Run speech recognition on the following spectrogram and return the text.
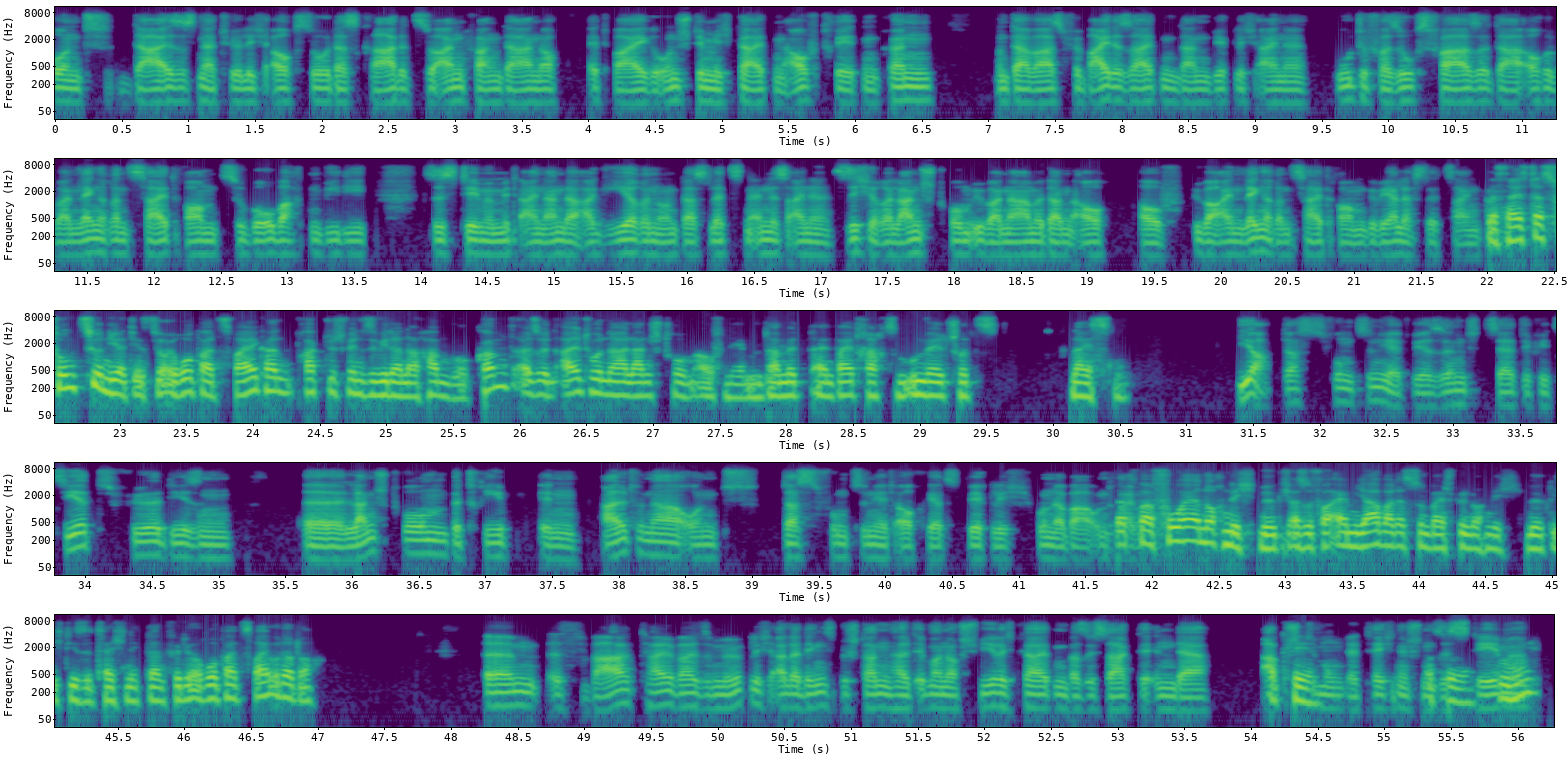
Und da ist es natürlich auch so, dass gerade zu Anfang da noch etwaige Unstimmigkeiten auftreten können. Und da war es für beide Seiten dann wirklich eine gute Versuchsphase, da auch über einen längeren Zeitraum zu beobachten, wie die Systeme miteinander agieren und dass letzten Endes eine sichere Landstromübernahme dann auch auf über einen längeren Zeitraum gewährleistet sein kann. Das heißt, das funktioniert jetzt. Die Europa 2 kann praktisch, wenn sie wieder nach Hamburg kommt, also in Altona Landstrom aufnehmen und damit einen Beitrag zum Umweltschutz leisten? Ja, das funktioniert. Wir sind zertifiziert für diesen äh, Landstrombetrieb in Altona und das funktioniert auch jetzt wirklich wunderbar. Und das war vorher noch nicht möglich. Also vor einem Jahr war das zum Beispiel noch nicht möglich, diese Technik dann für die Europa 2 oder doch? Ähm, es war teilweise möglich, allerdings bestanden halt immer noch Schwierigkeiten, was ich sagte, in der Abstimmung okay. der technischen okay. Systeme, mhm.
